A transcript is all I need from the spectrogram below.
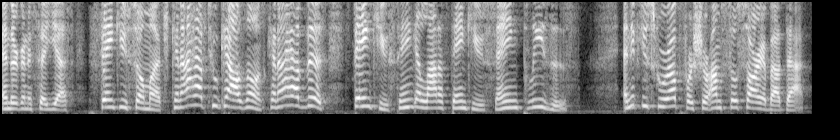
And they're going to say, yes, thank you so much. Can I have two calzones? Can I have this? Thank you. Saying a lot of thank yous, saying pleases. And if you screw up for sure, I'm so sorry about that.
